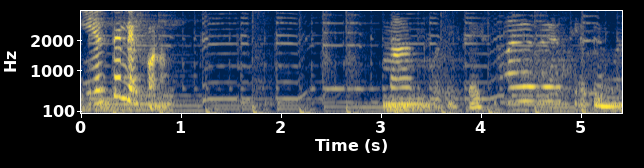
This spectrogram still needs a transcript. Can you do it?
y el teléfono. Más 469 79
